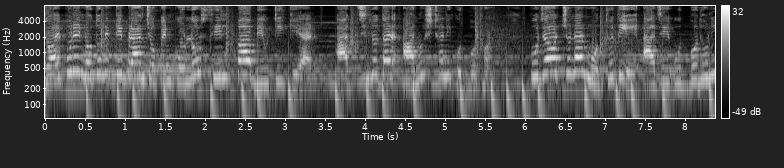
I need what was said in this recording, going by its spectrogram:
জয়পুরের নতুন একটি ব্রাঞ্চ ওপেন করল শিল্পা বিউটি কেয়ার। আজ ছিল তার আনুষ্ঠানিক উদ্বোধন। পূজা অর্চনার মধ্য দিয়ে আজ এই উদ্বোধনী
